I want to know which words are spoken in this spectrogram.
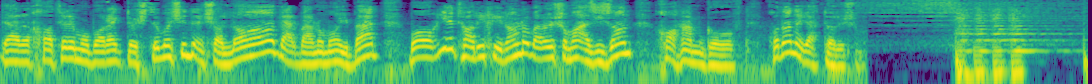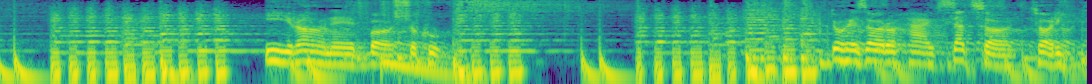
در خاطر مبارک داشته باشید. انشالله در برنامه بعد باقی تاریخ ایران رو برای شما عزیزان خواهم گفت. خدا نگهدار شما. ایران با شکوه. 2800 سال تاریخ.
